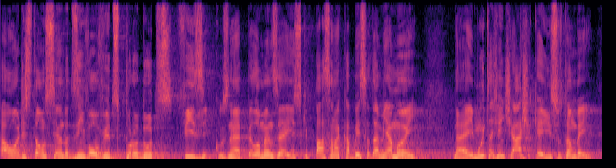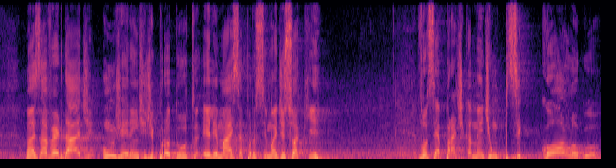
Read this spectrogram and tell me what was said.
onde estão sendo desenvolvidos produtos físicos, né? Pelo menos é isso que passa na cabeça da minha mãe. Né? E muita gente acha que é isso também. Mas, na verdade, um gerente de produto, ele mais se aproxima disso aqui. Você é praticamente um psicólogo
